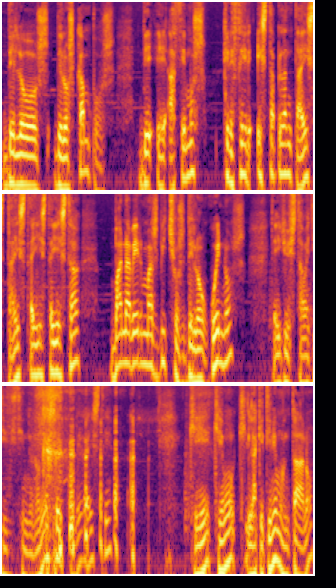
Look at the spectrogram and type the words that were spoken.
de los de los campos de, eh, hacemos crecer esta planta, esta, esta y esta y esta, van a haber más bichos de los buenos. Yo estaba allí diciendo, ¿no voy a ser colega este? que, que- que- la que tiene montada, ¿no?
